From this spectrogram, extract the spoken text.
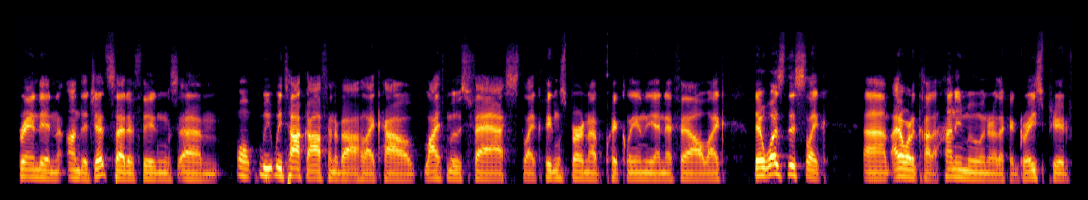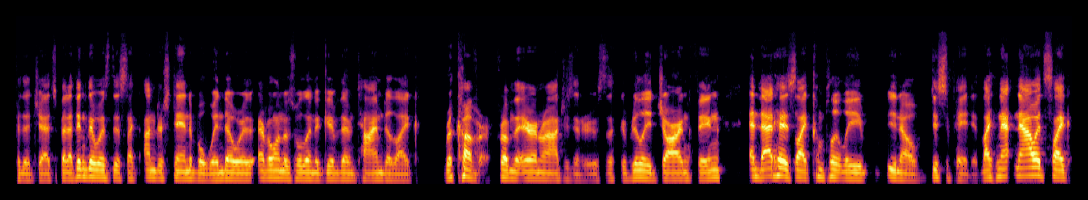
Brandon, on the Jet side of things, um, well, we, we talk often about like how life moves fast, like things burn up quickly in the NFL. Like there was this like um, I don't want to call it a honeymoon or like a grace period for the Jets, but I think there was this like understandable window where everyone was willing to give them time to like recover from the Aaron Rodgers injury. It was like a really jarring thing, and that has like completely you know dissipated. Like now, now it's like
